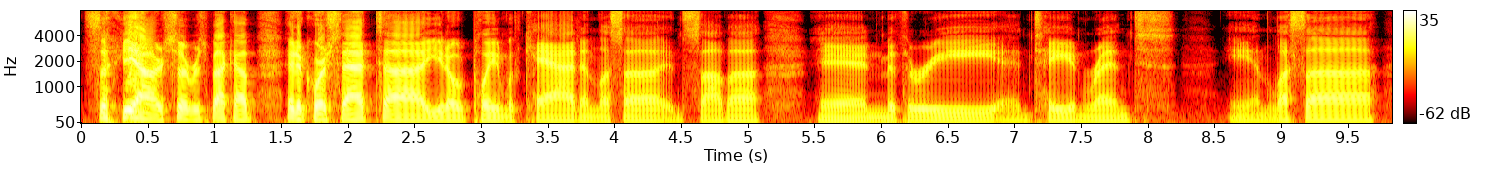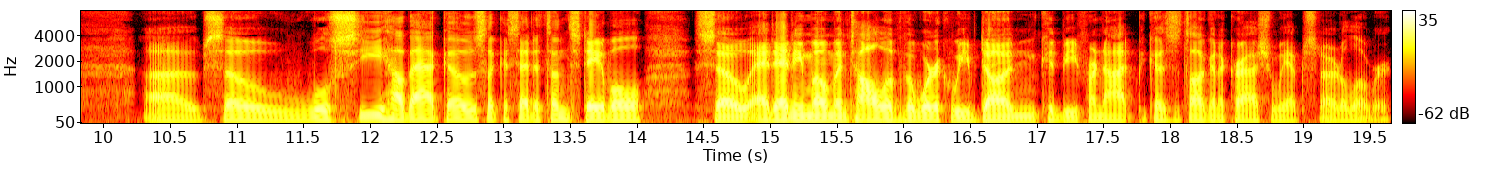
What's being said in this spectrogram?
So yeah, our server's back up, and of course that uh, you know playing with Cad and Lessa and Saba and Mithri and Tay and Rent and Lessa. Uh, so we'll see how that goes. Like I said, it's unstable. So at any moment, all of the work we've done could be for naught because it's all going to crash and we have to start all over.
